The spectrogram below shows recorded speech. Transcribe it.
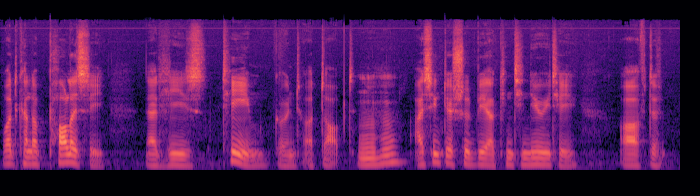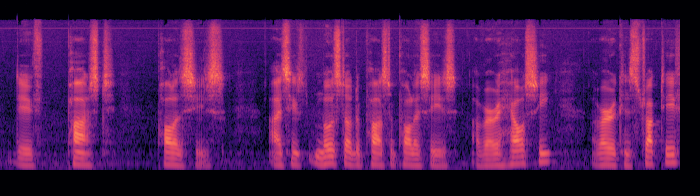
What kind of policy that his team going to adopt? Mm -hmm. I think there should be a continuity of the, the past policies. I think most of the past policies are very healthy, very constructive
